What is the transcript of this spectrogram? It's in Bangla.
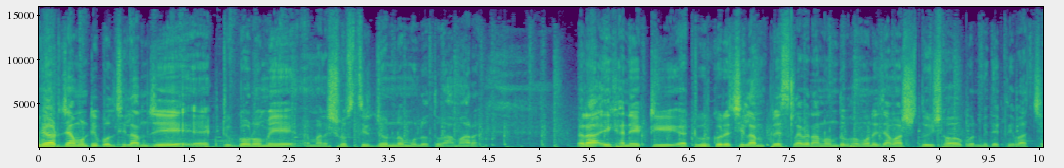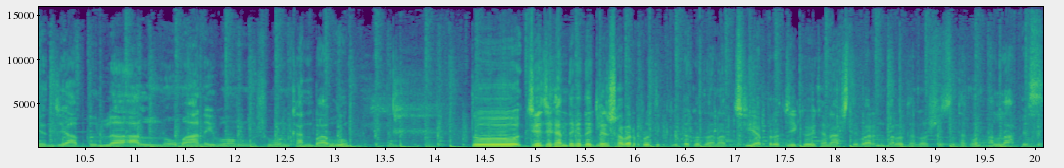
ভিয়ার যেমনটি বলছিলাম যে একটু গরমে মানে স্বস্তির জন্য মূলত আমার এখানে একটি ট্যুর করেছিলাম প্রেস ক্লাবের আনন্দ ভবনে যে আমার দুই সহকর্মী দেখতে পাচ্ছেন যে আবদুল্লাহ আল নোমান এবং সুমন খান বাবু। তো যে যেখান থেকে দেখলেন সবার প্রতি কৃতজ্ঞতা জানাচ্ছি। আপনারা যে কেউ এখানে আসতে পারেন। ভালো থাকুন, সুস্থ থাকুন। আল্লাহ হাফেজ।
